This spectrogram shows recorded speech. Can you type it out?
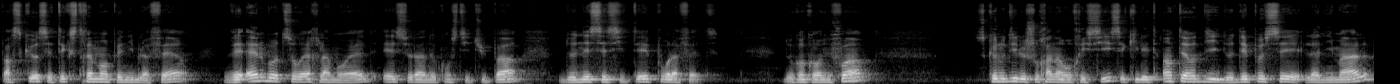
Parce que c'est extrêmement pénible à faire. Ve'en la moed, et cela ne constitue pas de nécessité pour la fête. Donc encore une fois, ce que nous dit le Shulchan Aruch ici, c'est qu'il est interdit de dépecer l'animal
